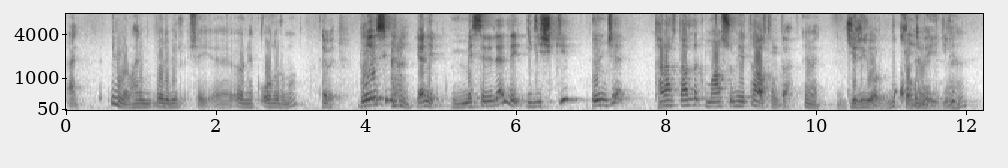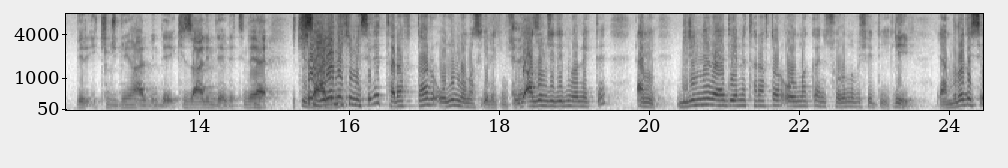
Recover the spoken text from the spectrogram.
Yani bilmiyorum hani böyle bir şey e, örnek olur mu? Evet. Dolayısıyla yani meselelerle ilişki önce taraftarlık masumiyeti altında Evet. giriyor bu konuyla Evet, ilgili. Bir ikinci Dünya Harbi'nde iki zalim devletin veya iki İşte zalim buradaki mesele taraftar olunmaması gerekmiş. Şimdi Az önce dediğim örnekte yani birine veya diğerine taraftar olmak hani sorunlu bir şey değil. değil. Yani burada ise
